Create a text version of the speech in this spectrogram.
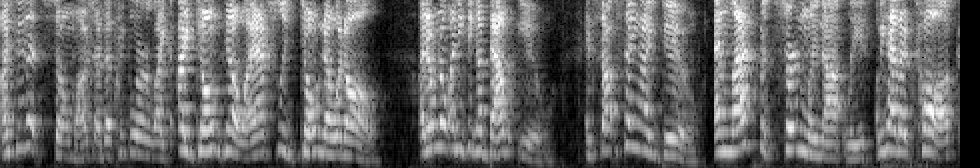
I say that so much. I bet people are like, I don't know. I actually don't know at all. I don't know anything about you. And stop saying I do. And last but certainly not least, we had a talk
